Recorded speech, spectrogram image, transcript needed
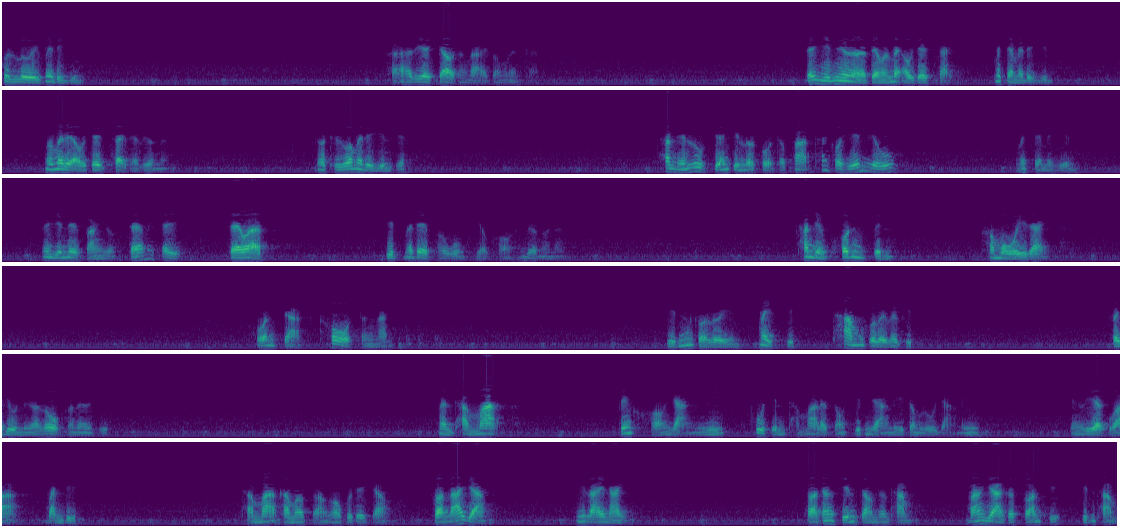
ก็เลยไม่ได้ยินพระอริยเจ้าทั้งหลายก็เหมือนกัน ได้ยินนี่แหละแต่มันไม่เอาใจใส่ ไม่ใช่ไม่ได้ยิน มันไม่ได้เอาใจใส่ในเรื่องนั้นก็ถือว่าไม่ได้ยินเสียท่านเห็นรูปเสียงกลิ่นรสโผฏฐัพพะท่านก็เห็นอยู่ ไม่ใช่ไม่เห็นได้ยินได้ฟังอยู่ แต่ไม่ใช่ แต่ว่าจิตไม่ได้พะวงเกี่ยวของทั้งเรื่องเหล่านั้น ท่านยังพ้นเป็น ขโมยได้พ้นจากโทษตรงนั้นศีลก็เลยไม่ผิดธรรมก็เลยไม่ผิด ก็อยู่เหนือโลกนั่นสิมันธรรมะเป็นของอย่างนี้ ผู้เห็นธรรมะแล้วต้องเห็นอย่างนี้ต้องรู้อย่างนี้ยังเรียกว่า บัณฑิต ธรรมะคำสอนของพระพุทธเจ้า สอนหลายอย่าง มีหลายในสอนทั้งศีลสอนทั้งธรรม บางอย่างก็สอนศีลธรรม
